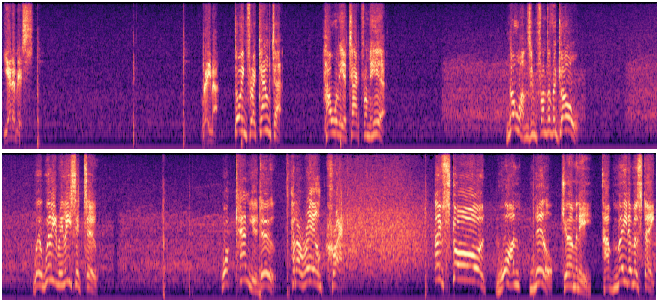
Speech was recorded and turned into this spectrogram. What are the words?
Jeremies. Rehmer. Going for a counter. How will he attack from here? No one's in front of the goal. Where will he release it to? What can you do? Had a real crack. They've scored! 1-0. Germany have made a mistake.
